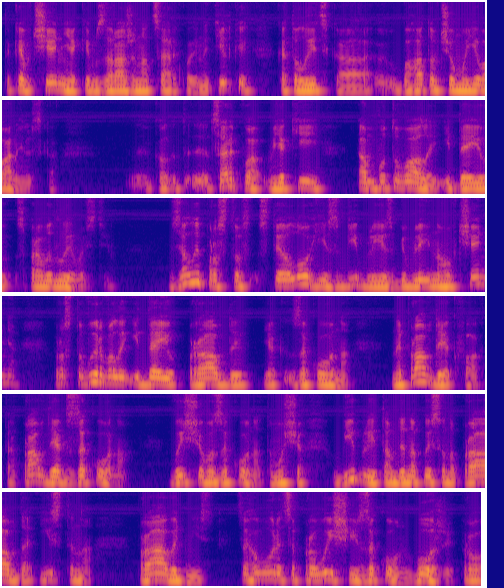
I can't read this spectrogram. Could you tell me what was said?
таке вчення, яким заражена церква, і не тільки католицька, а багато в чому євангельська. Е, Церква, в якій ампутували ідею справедливості. Взяли просто з теології, з Біблії, з біблійного вчення, просто вирвали ідею правди як закона, не правди як факта, а правди як закона, вищого закона. Тому що в Біблії, там, де написано правда, істина, праведність, це говориться про вищий закон Божий, про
